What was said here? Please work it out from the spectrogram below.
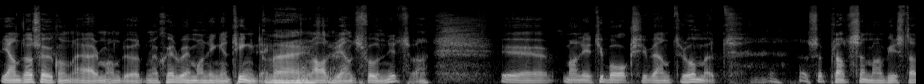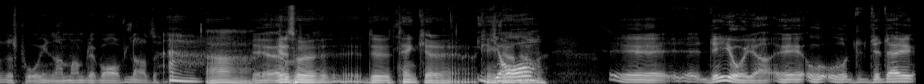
I andras ögon är man död men själv är man ingenting längre. Nej, man har aldrig ens funnits. Va? Eh, man är tillbaks i väntrummet. Alltså platsen man vistades på innan man blev avlad. Ah. Ah. Eh, är det så du, du tänker kring ja, döden? Eh, det gör jag. Eh, och, och, det där...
